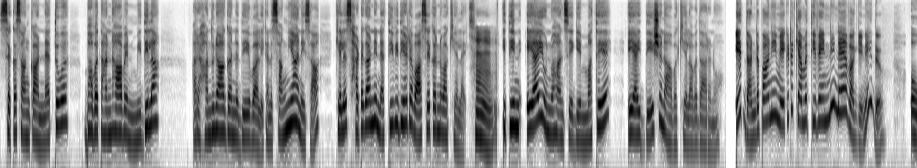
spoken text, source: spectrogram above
සැක සංකා නැතුව භව තණ්හාවෙන් මිදිලා අර හඳුනා ගන්න දේවල් ඒ කියන්නේ සංඥා නිසා කෙලස් හටගන්නේ නැති විදිහට වාසය කරනවා කියලයි. හ්ම් ඉතින් එයයි උන්වහන්සේගේ මතය එයයි දේශනාව කියලා වදාරනෝ. ඒ දණ්ඩපාණී මේකට කැමති වෙන්නේ නෑ වගේ නේද? ඔව්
